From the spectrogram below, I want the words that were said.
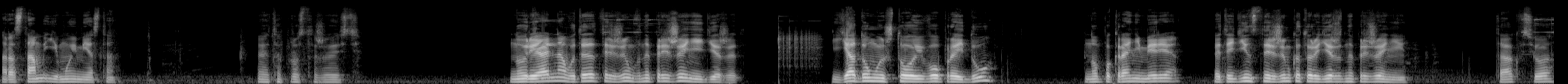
Раз там ему и место. Это просто жесть. Ну реально, вот этот режим в напряжении держит. Я думаю, что его пройду. Но, по крайней мере, это единственный режим, который держит в напряжении. Так, все.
